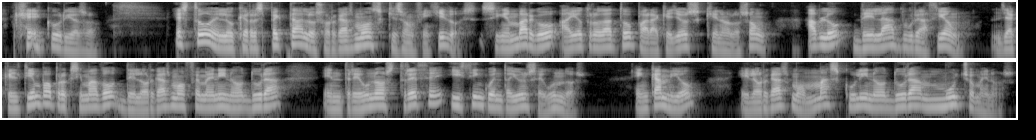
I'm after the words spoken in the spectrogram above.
Qué curioso. Esto en lo que respecta a los orgasmos que son fingidos. Sin embargo, hay otro dato para aquellos que no lo son. Hablo de la duración ya que el tiempo aproximado del orgasmo femenino dura entre unos 13 y 51 segundos. En cambio, el orgasmo masculino dura mucho menos,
